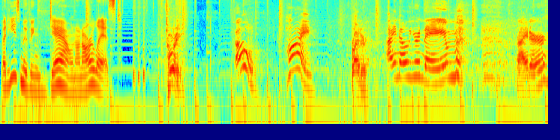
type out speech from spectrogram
but he's moving down on our list. Tori, Oh, hi. Ryder. I know your name. Ryder.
